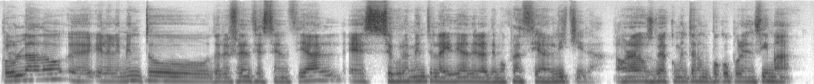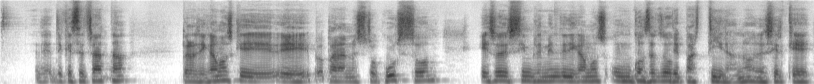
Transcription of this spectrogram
Por un lado, eh, el elemento de referencia esencial es seguramente la idea de la democracia líquida. Ahora os voy a comentar un poco por encima de, qué se trata, pero digamos que eh, para nuestro curso eso es simplemente, digamos, un concepto de partida, ¿no? Es decir, que,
